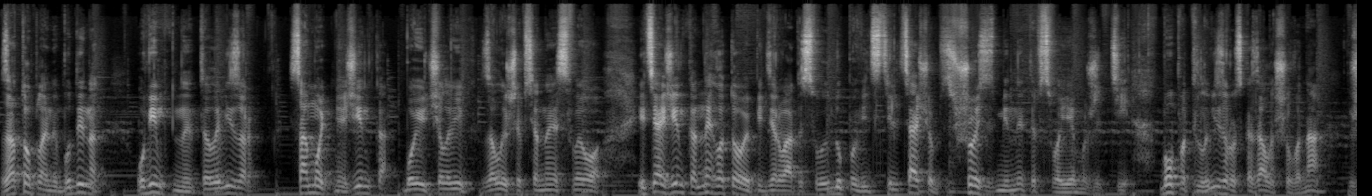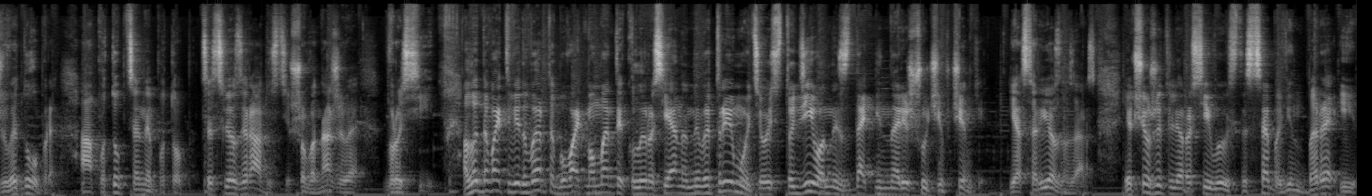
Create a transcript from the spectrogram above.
затоплений будинок, увімкнений телевізор, самотня жінка, бо її чоловік залишився на СВО. І ця жінка не готова підірвати свою дупу від стільця, щоб щось змінити в своєму житті. Бо по телевізору сказали, що вона живе добре. А потоп це не потоп, це сльози радості, що вона живе в Росії. Але давайте відверто, бувають моменти, коли росіяни не витримують, ось тоді вони здатні на рішучі вчинки. Я серйозно зараз. Якщо жителя Росії вивести з себе, він бере і.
